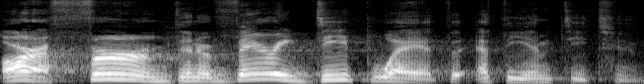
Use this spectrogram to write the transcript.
are affirmed in a very deep way at the, at the empty tomb.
